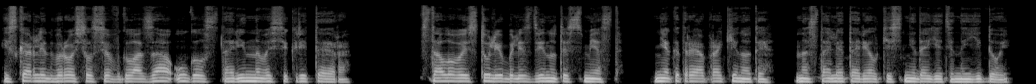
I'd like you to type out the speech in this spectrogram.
и Скарлетт бросился в глаза угол старинного секретера. В столовой стулья были сдвинуты с мест, некоторые опрокинуты, на столе тарелки с недоеденной едой.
